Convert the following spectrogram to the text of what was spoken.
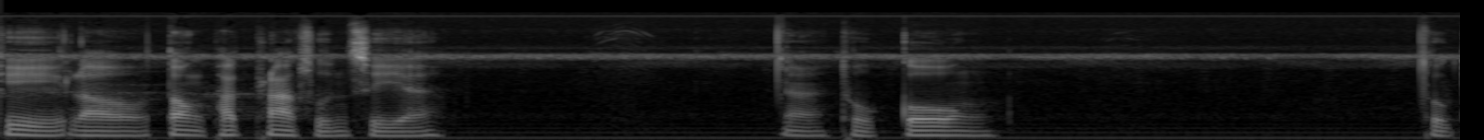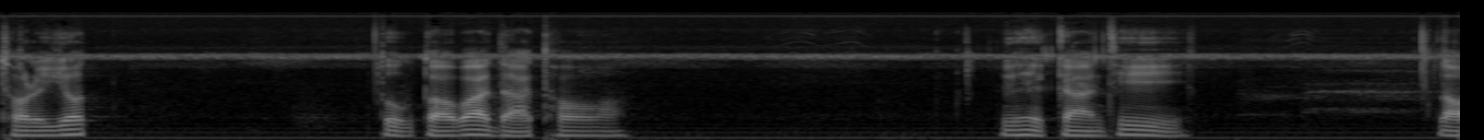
ที่เราต้องพัดพรากสูญเสียนะถูกโกง ถูกทรยศ ถูกต่อว่าด่าทอ หรือเหตุการณ์ที่เรา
